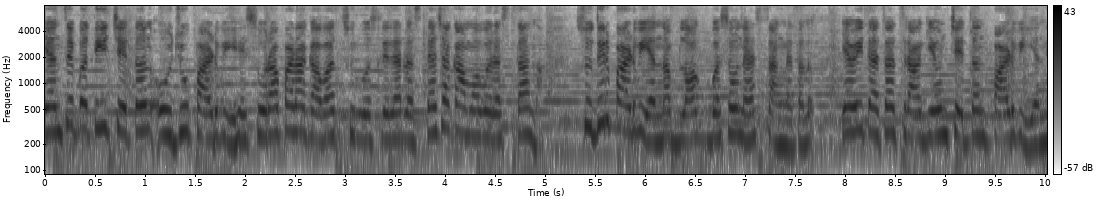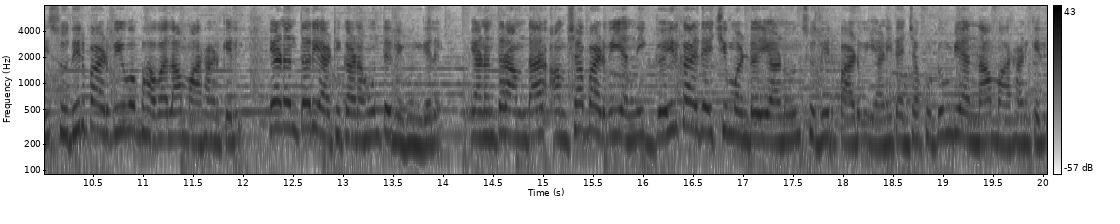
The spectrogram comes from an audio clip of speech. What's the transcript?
यांचे पती चेतन ओजू पाडवी हे सोरापाडा गावात सुरू असलेल्या रस्त्याच्या कामावर असताना सुधीर पाडवी यांना ब्लॉक बसवण्यास सांगण्यात आलं. यावेळी त्याचाच राग येऊन चेतन पाडवी यांनी सुधीर पाडवी व भावाला मारहाण केली. यानंतर या ठिकाणाहून ते निघून गेले. यानंतर आमदार आमशा पाडवी यांनी गैरकायद्याची मंडळी आणून सुधीर पाडवी आणि त्यांच्या कुटुंबियांना मारहाण केली.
